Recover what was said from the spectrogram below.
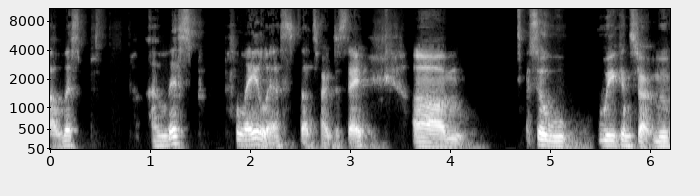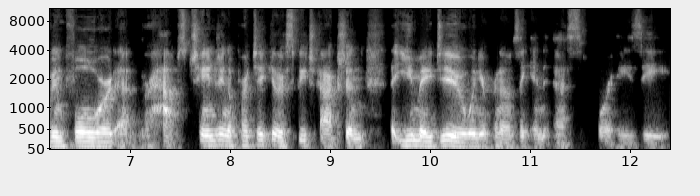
a lisp a lisp playlist that's hard to say um, so we can start moving forward at perhaps changing a particular speech action that you may do when you're pronouncing an S or a Z.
